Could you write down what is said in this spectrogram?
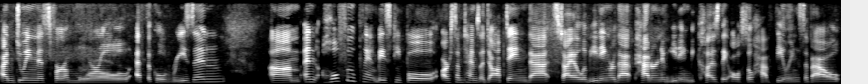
I'm doing this for a moral, ethical reason. Um, and whole food plant based people are sometimes adopting that style of eating or that pattern of eating because they also have feelings about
